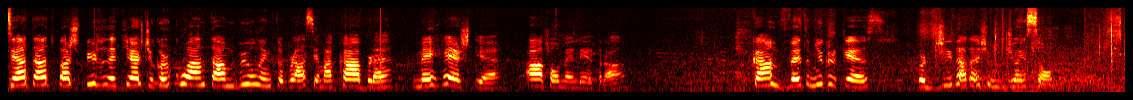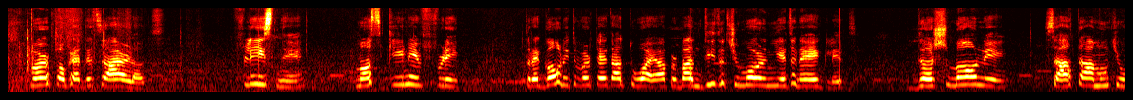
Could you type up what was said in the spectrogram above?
Si ata të pashpirtët e tjerë që kërkuan ta mbyllin këtë vrasje makabre me heshtje apo me letra. Kam vetëm një kërkesë për të gjithë ata që më dëgjojnë sot. Për pogradecarët, flisni, mos kini frikë, tregoni të vërtetat tuaja për banditët që morën jetën e Eglit. Dëshmoni se ata mund t'ju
